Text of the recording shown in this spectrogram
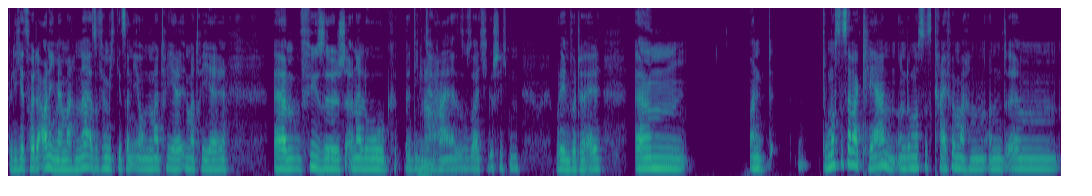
Würde ich jetzt heute auch nicht mehr machen. Ne? Also für mich geht es dann eher um materiell, immateriell, ähm, physisch, analog, äh, digital, so solche Geschichten. Oder eben virtuell. Ähm, und du musst es aber klären und du musst es greifbar machen. Und ähm,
